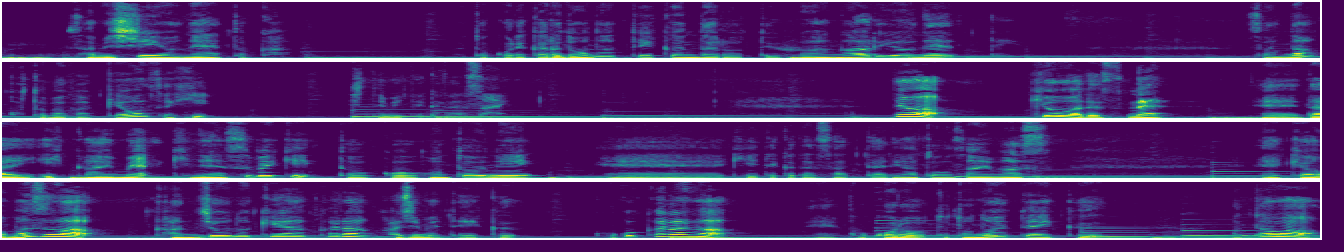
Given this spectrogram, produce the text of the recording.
うん、寂しいよねとかあとこれからどうなっていくんだろうっていう不安があるよねっていうそんな言葉がけをぜひしてみてください。では今日はですねえー、第1回目記念すべき投稿本当に、えー、聞いてくださってありがとうございます、えー、今日はまずは感情のケアから始めていく。ここからが、え心を整えていく。または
